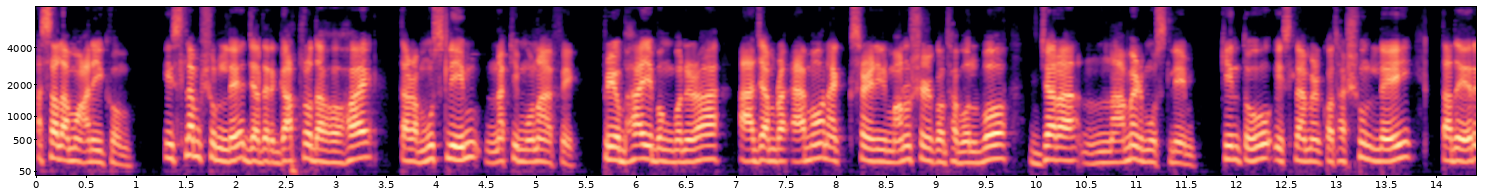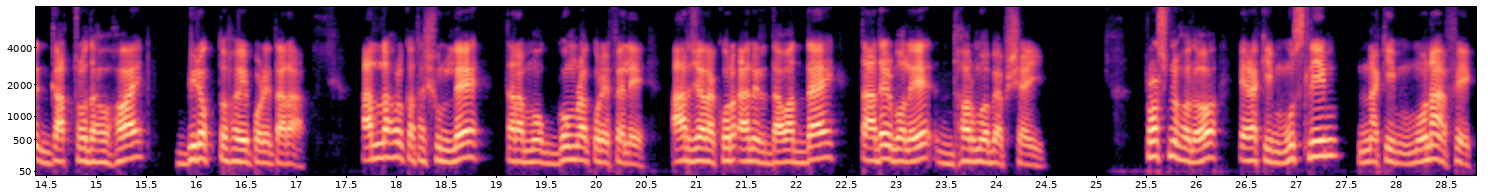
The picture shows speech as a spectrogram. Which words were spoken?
আসসালামু আলাইকুম। ইসলাম শুনলে যাদের গাত্রদাহ হয়, তারা মুসলিম নাকি মোনাফেক? প্রিয় ভাই এবং বোনেরা, আজ আমরা এমন এক শ্রেণির মানুষের কথা বলব যারা নামের মুসলিম। কিন্তু ইসলামের কথা শুনলেই তাদের গাত্রদাহ হয়, বিরক্ত হয়ে পড়ে তারা। আল্লাহর কথা শুনলে তারা মুখ গোমরা করে ফেলে। আর যারা কোরআনের দাওয়াত দেয়, তাদের বলে ধর্ম ব্যবসায়ী প্রশ্ন হলো, এরা কি মুসলিম নাকি মোনাফেক?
